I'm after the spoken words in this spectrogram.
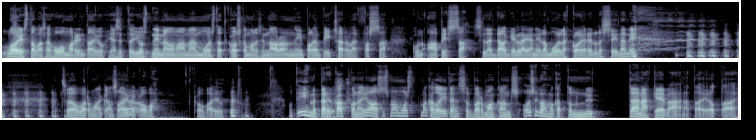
loistava se huumorintaju, ja sitten just nimenomaan mä en muista, että koska mä olisin naurannut niin paljon Pixar-leffassa kuin Apissa sille Dougille ja niille muille koirille siinä, niin se on varmaan kanssa aika kova, kova juttu. Mutta ihme perhe kakkonen, joo, siis mä muistan, että mä katsoin itse sen varmaan kans, olisikohan mä kattonut nyt tänä keväänä tai jotain.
